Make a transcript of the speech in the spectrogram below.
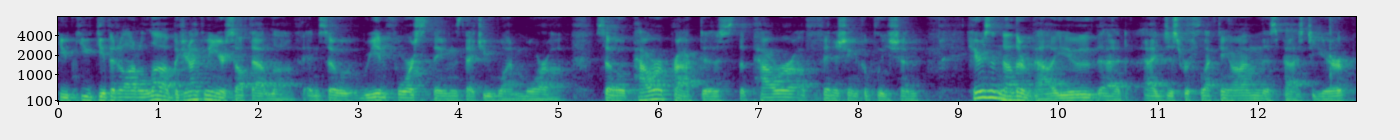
you, you give it a lot of love, but you're not giving yourself that love. And so reinforce things that you want more of. So power of practice, the power of finishing completion. Here's another value that I just reflecting on this past year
